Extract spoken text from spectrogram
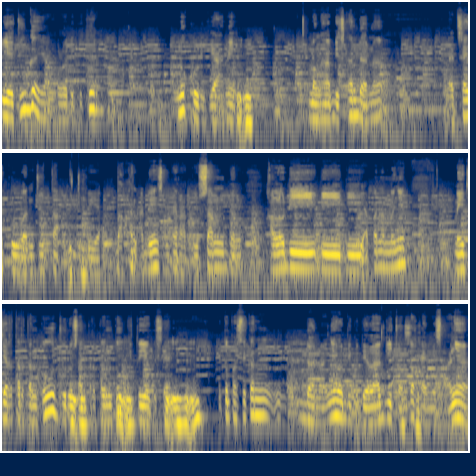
iya juga ya kalau dipikir lu kuliah nih Mm, mm. menghabiskan dana let's say puluhan juta gitu ya bahkan ada yang sampai ratusan dan kalau di di di apa namanya major tertentu jurusan tertentu gitu ya Gus ya itu pasti kan dananya lebih gede lagi contoh kayak misalnya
